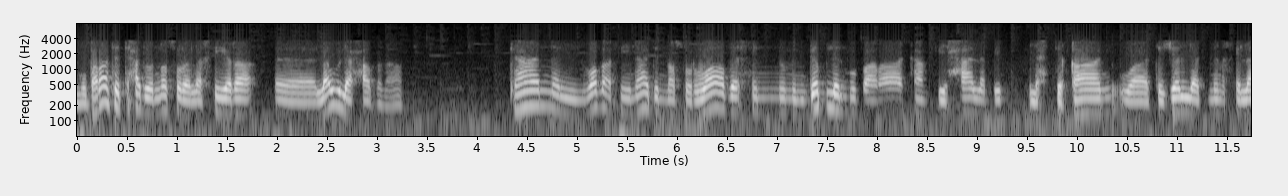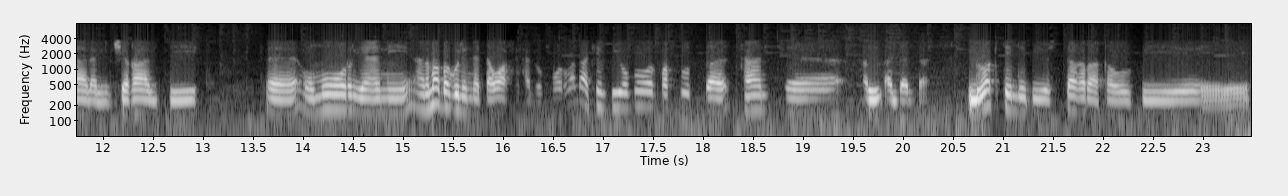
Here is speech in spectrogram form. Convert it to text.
مباراة الاتحاد والنصر الأخيرة آه، لو لاحظنا كان الوضع في نادي النصر واضح إنه من قبل المباراة كان في حالة من الاحتقان وتجلت من خلال الانشغال ب امور يعني أنا ما بقول انها توافه الأمور ولكن في امور مفروض كان آه، الوقت اللي بيستغرق أو بي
